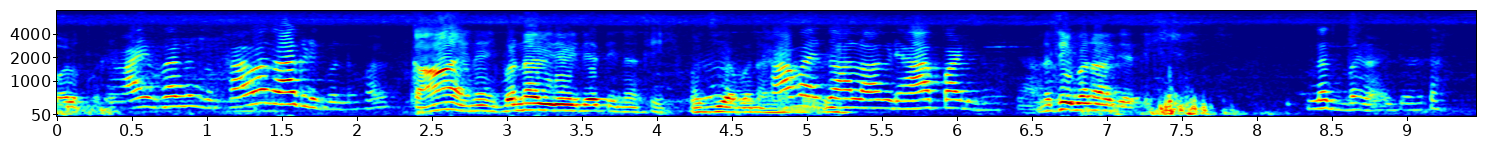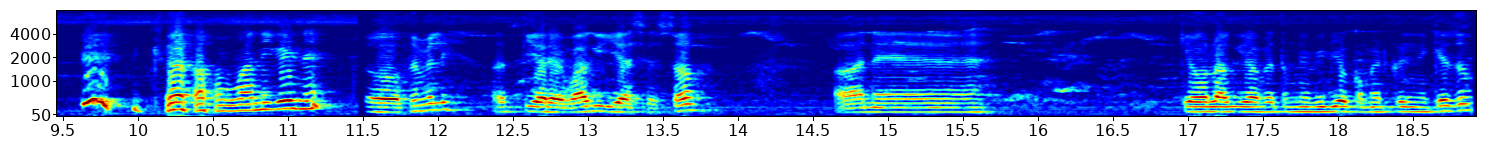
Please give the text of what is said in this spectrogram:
બળ પડે. ખાઈ બને ખાવા તો આગળ બનો કાંઈ નહીં બનાવી જેવી દેતી નથી. ભજીયા ખાવાય તો બનાવી હાલો આગળ હા પાડી દો નથી બનાવી દેતી. નથી બનાવી દેતા માની ગઈ ને? તો ફેમિલી અત્યારે વાગી ગયા છે સ અને કેવો લાગ્યો હવે તમને વીડિયો કમેન્ટ કરીને કહેજો.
